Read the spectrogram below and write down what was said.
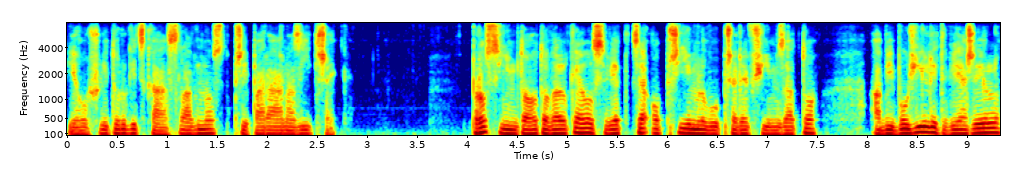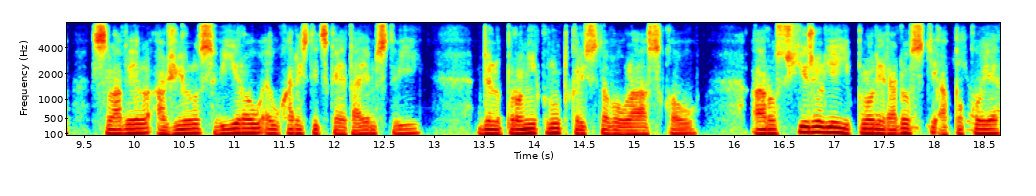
Jehož liturgická slavnost připadá na zítřek. Prosím tohoto velkého světce o přímluvu především za to, aby boží lid věřil, slavil a žil s vírou eucharistické tajemství, byl proniknut Kristovou láskou a rozšířil její plody radosti a pokoje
